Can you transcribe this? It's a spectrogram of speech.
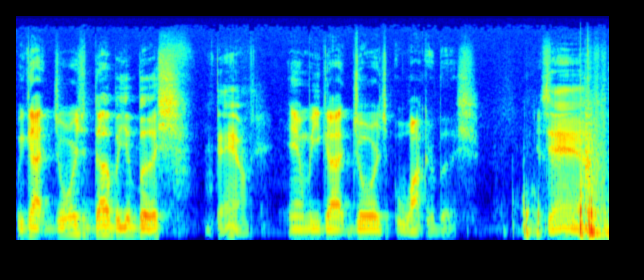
we got George W. Bush damn, and we got George Walker Bush. Yes, damn.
